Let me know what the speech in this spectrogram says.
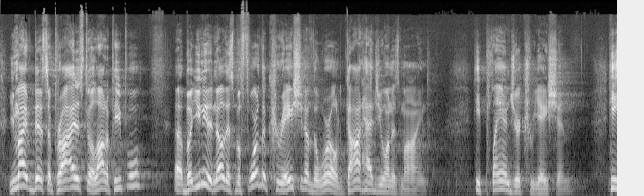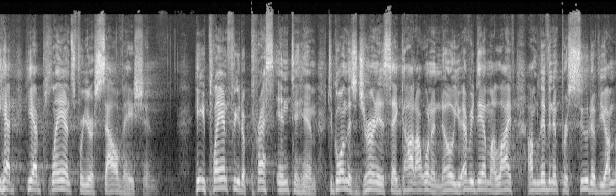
you might have been a surprise to a lot of people, uh, but you need to know this. Before the creation of the world, God had you on His mind, He planned your creation, He had, he had plans for your salvation. He planned for you to press into Him, to go on this journey to say, God, I want to know you. Every day of my life, I'm living in pursuit of you. I'm,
